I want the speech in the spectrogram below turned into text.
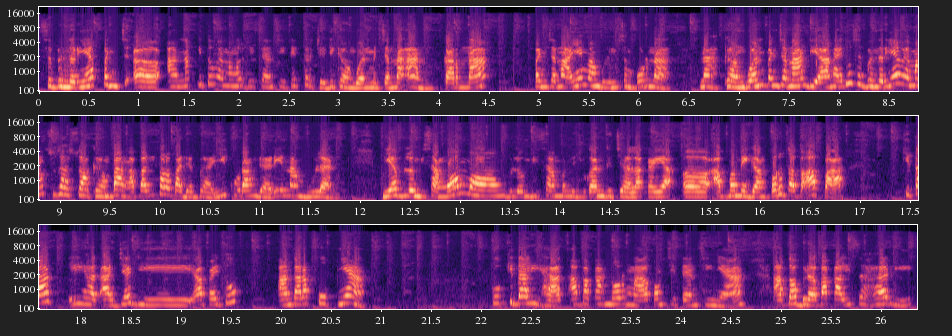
sebenarnya eh, anak itu memang lebih sensitif terjadi gangguan pencernaan karena pencernaannya memang belum sempurna. Nah, gangguan pencernaan di anak itu sebenarnya memang susah-susah gampang, apalagi kalau pada bayi kurang dari enam bulan. Dia belum bisa ngomong, belum bisa menunjukkan gejala kayak apa memegang perut atau apa. Kita lihat aja di apa itu antara pupnya. Pup kita lihat apakah normal konsistensinya atau berapa kali sehari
